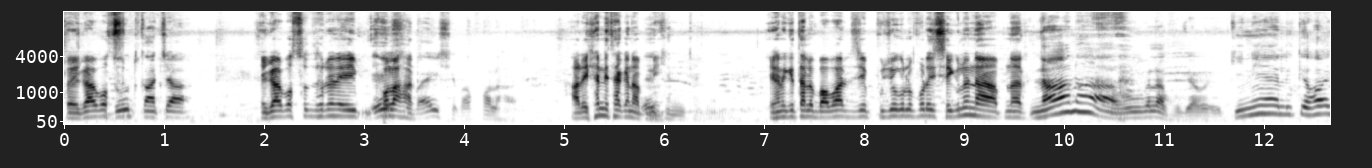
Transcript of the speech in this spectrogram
তো এগারো বছর দুধ কাঁচা। এগারো বছর ধরে এই ফলাহার? এই সেবা ফলাহার। আর এখানে থাকেন আপনি? এখানেই থাকে এখানে কি তাহলে বাবার যে পুজোগুলো পড়ে সেগুলো না আপনার? না না ওগুলা পূজা ওই কিনে নিতে হয়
